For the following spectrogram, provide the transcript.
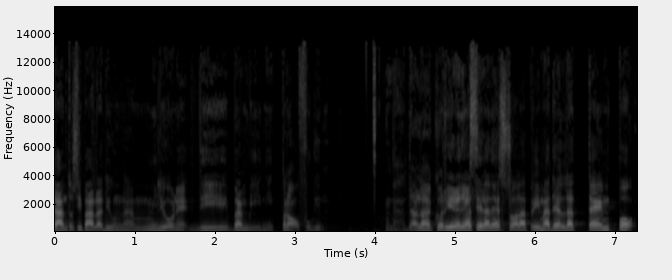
Intanto si parla di un milione di bambini profughi. Dal Corriere della Sera adesso alla prima del tempo.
